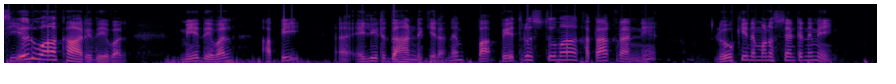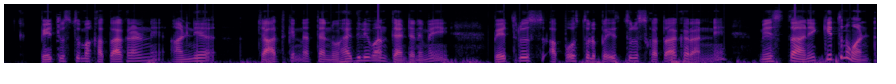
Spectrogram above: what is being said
සියලු ආකාරයේ දේවල් මේ දේවල් අපි එළියට දාන්න කියලා. දැන් පේතෘස්තුමා කතා කරන්නේ ලෝකින මනුස්සයන්ට නෙමෙයි. පේතෘස්තුමා කතා කරන්නේ අන්‍ය ජාතිකෙන් නැත්නම් නොහැදිලිවන්තයන්ට නෙමෙයි පේතෘස් අපෝස්තල පේතෘස් කතා කරන්නේ මේ ස්ථානයේ කිතුණුවන්ට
